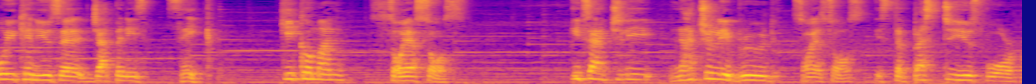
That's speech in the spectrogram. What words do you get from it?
or you can use a Japanese sake. Kikkoman soya sauce, it's actually naturally brewed soya sauce is the best to use for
